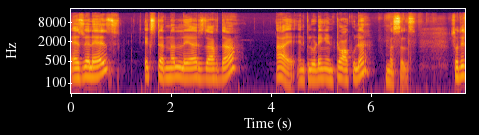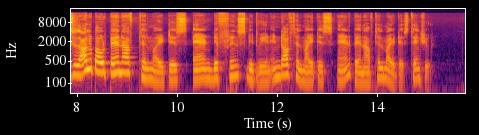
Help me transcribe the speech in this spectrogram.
as well as external layers of the eye including intraocular muscles. So this is all about pain of panophthalmitis and difference between endophthalmitis and pain of panophthalmitis. Thank you.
